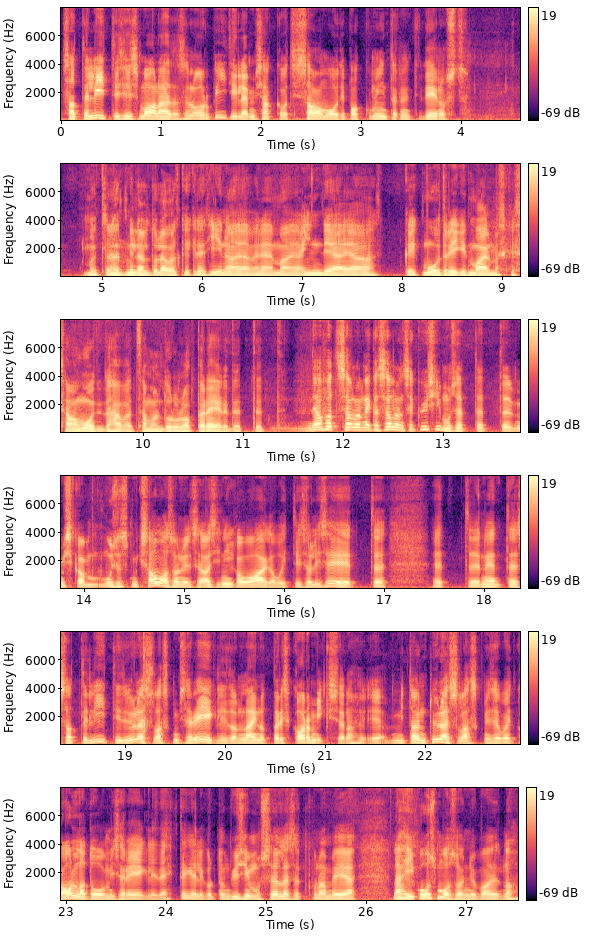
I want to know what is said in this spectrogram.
satelliiti siis maalähedasele orbiidile, mis hakkavad siis samamoodi pakkuma internetiteenust. mõtlen, et millal tulevad kõik need Hiina ja Venemaa ja India ja kõik muud riigid maailmas, kes samamoodi tahavad samal turul opereerida, et, et jah, vot seal on, ega seal on see küsimus, et, et mis ka muuseas, miks Amazonil see asi nii kaua aega võttis, oli see, et et nende satelliitide üleslaskmise reeglid on läinud päris karmiks ja noh, mitte ainult üleslaskmise, vaid ka allatoomise reeglid, ehk tegelikult on küsimus selles, et kuna meie lähikosmos on juba noh,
